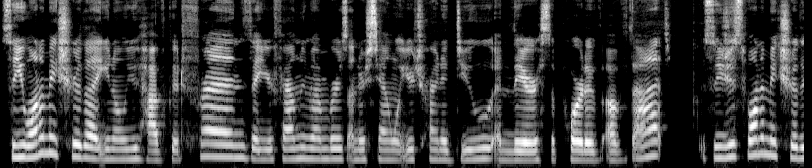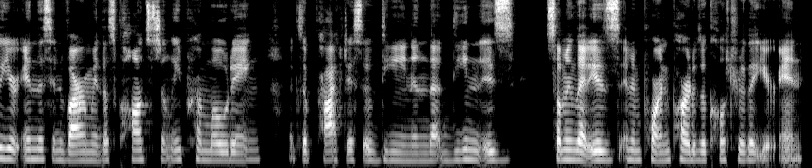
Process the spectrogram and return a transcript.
So you want to make sure that, you know, you have good friends, that your family members understand what you're trying to do and they're supportive of that so you just want to make sure that you're in this environment that's constantly promoting like the practice of deen and that deen is something that is an important part of the culture that you're in.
